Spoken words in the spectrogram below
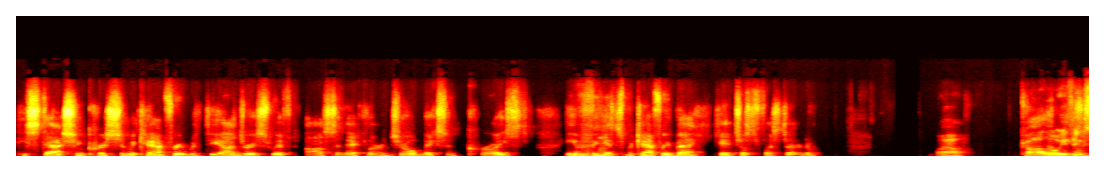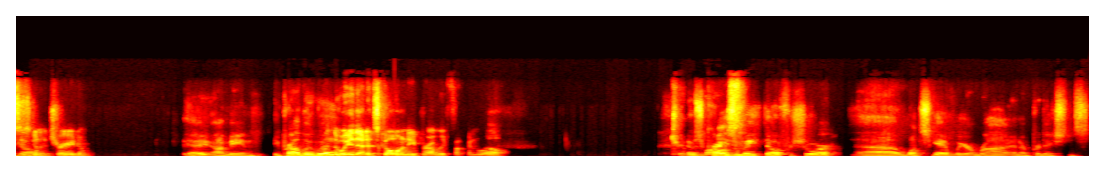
He's stashing Christian McCaffrey with D'Andre Swift, Austin Ekeler, and Joe Mixon. Christ. Even if he Mhm. gets McCaffrey back, he can't justify starting him. Wow. Colin no, he thinks he's going to trade him. Yeah, I mean, he probably will. And the way that it's going, he probably fucking will. it was a crazy week, though, for sure. Uh, once again, we are wrong in our predictions.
